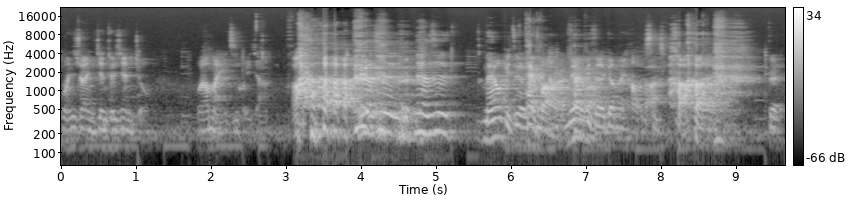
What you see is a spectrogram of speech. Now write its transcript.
我很喜欢你今天推荐的酒，我要买一支回家。那个是那个是没有比这个太棒了，没有比这个更美好的事情。对，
